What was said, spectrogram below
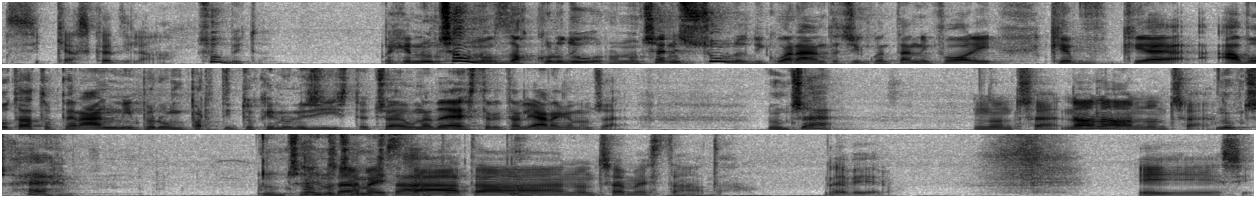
Si casca di là. Subito. Perché non c'è uno zoccolo duro, non c'è nessuno di 40-50 anni fuori che, che, ha votato per anni per un partito che non esiste, cioè una destra italiana che non c'è. Non c'è. Non c'è. No, no, non c'è. Non c'è. Non c'è, non, non c'è, c'è mai stata. stata. No. Non c'è mai stata. È vero. E sì.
